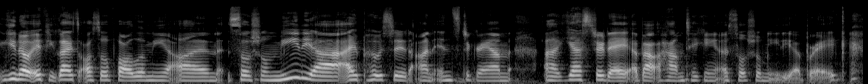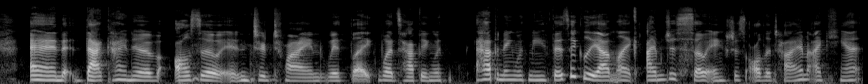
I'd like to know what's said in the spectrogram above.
you know if you guys also follow me on social media i posted on instagram uh, yesterday about how i'm taking a social media break and that kind of also intertwined with like what's happening with happening with me physically. I'm like, I'm just so anxious all the time. I can't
